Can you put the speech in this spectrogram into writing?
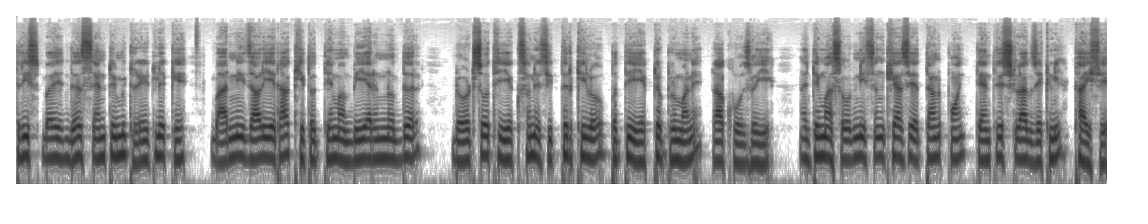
ત્રીસ બાય દસ સેન્ટીમીટર એટલે કે બારની જાળીએ રાખીએ તો તેમાં બિયારણનો દર દોઢસોથી એકસો ને સિત્તેર કિલો પ્રતિ હેક્ટર પ્રમાણે રાખવો જોઈએ. અને તેમાં છોડની સંખ્યા છે ત્રણ પોઈન્ટ તેત્રીસ લાખ જેટલી થાય છે.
